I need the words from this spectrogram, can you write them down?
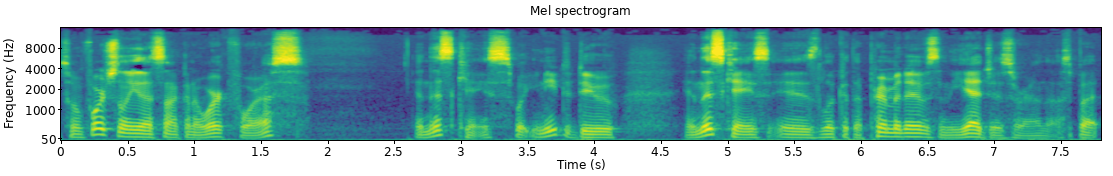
So unfortunately, that's not going to work for us. In this case, what you need to do in this case is look at the primitives and the edges around us. But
